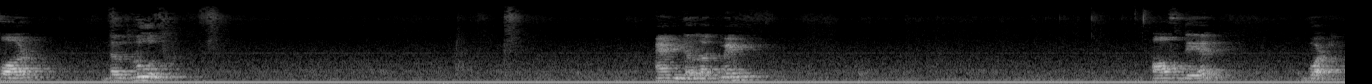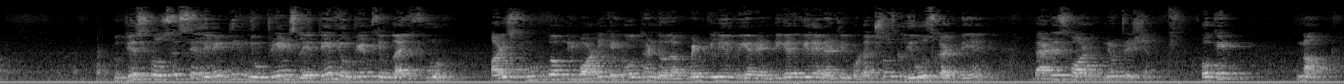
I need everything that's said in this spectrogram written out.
for the growth. And development of their body. तो जिस प्रोसेस से लिविंग थिंग न्यूट्रिएंट्स लेते हैं न्यूट्रिएंट्स इंप्लाइज फ़ूड और इस फ़ूड को अपनी बॉडी के ग्रोथ एंड डेवलपमेंट के लिए वेयर एंटीगर के लिए एनर्जी प्रोडक्शन के लिए यूज़ करते हैं that is called nutrition okay now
